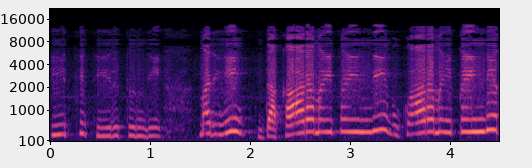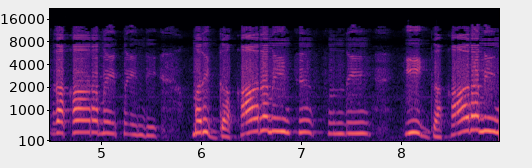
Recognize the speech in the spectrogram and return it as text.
తీర్చి తీరుతుంది మరి దకారం అయిపోయింది రకారమైపోయింది. అయిపోయింది అయిపోయింది మరి గకారం ఏం చేస్తుంది? ఈ గకారం ఏం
